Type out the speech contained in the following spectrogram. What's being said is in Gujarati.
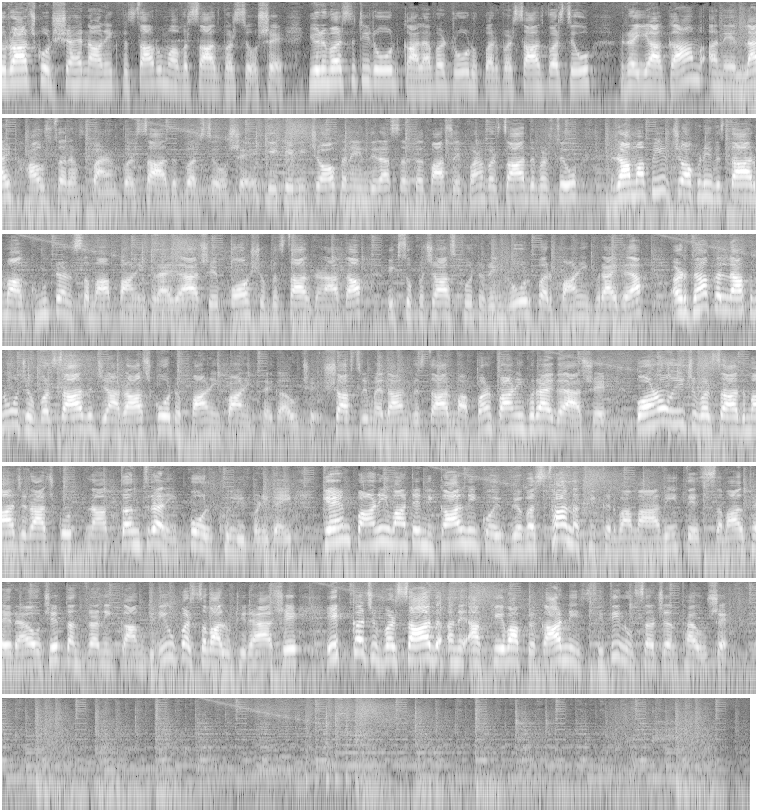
તો રાજકોટ શહેરના અનેક વિસ્તારોમાં વરસાદ વરસ્યો છે. યુનિવર્સિટી રોડ, કાલાવડ રોડ ઉપર વરસાદ વરસ્યો. રૈયા ગામ અને લાઇટ હાઉસ તરફ પણ વરસાદ વરસ્યો છે. કેકેવી ચોક અને ઇન્દિરા સર્કલ પાસે પણ વરસાદ વરસ્યો. રામાપીર ચોકડી વિસ્તારમાં ઘૂંટણ સમા પાણી ભરાઈ ગયા છે. પોશ વિસ્તાર ગણાતા એકસો પચાસ ફૂટ રિંગ રોડ પર પાણી ભરાઈ ગયા. અડધા કલાકનો જ વરસાદ જ્યાં રાજકોટ પાણી પાણી થઈ ગયું છે. શાસ્ત્રી મેદાન વિસ્તારમાં પણ પાણી ભરાઈ ગયા છે. પોણો ઇંચ વરસાદમાં જ રાજકોટના તંત્રની પોલ ખુલ્લી પડી ગઈ. કેમ પાણી માટે નિકાલની કોઈ વ્યવસ્થા નથી કરવામાં આવી તે સવાલ થઈ રહ્યો છે. તંત્રની કામગીરી ઉપર સવાલ ઉઠી રહ્યા છે. એક જ વરસાદ અને આ કેવા પ્રકારની સ્થિતિનું સર્જન થયું છે.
